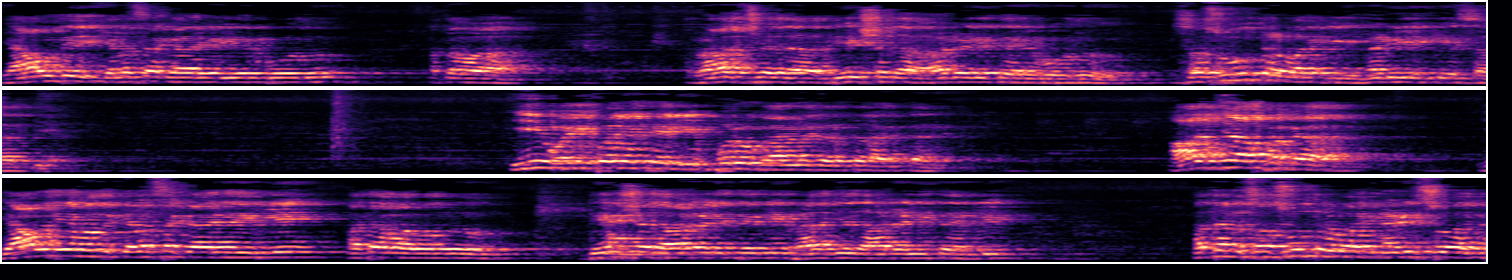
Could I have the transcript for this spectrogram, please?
ಯಾವುದೇ ಕೆಲಸ ಕಾರ್ಯಗಳಿರ್ಬೋದು ಅಥವಾ ರಾಜ್ಯದ, ದೇಶದ ಆಡಳಿತ ಇರಬಹುದು, ಸಸೂತ್ರವಾಗಿ ನಡೆಯಲಿಕ್ಕೆ ಸಾಧ್ಯ. ಈ ವೈಫಲ್ಯತೆಯಲ್ಲಿ ಇಬ್ಬರು ಕಾರಣಕರ್ತರಾಗ್ತಾರೆ. ಆಧ್ಯಾಪಕ ಯಾವುದೇ ಒಂದು ಕೆಲಸ ಕಾರ್ಯ ಇರಲಿ ಅಥವಾ ಒಂದು ದೇಶದ ಆಡಳಿತ ಇರಲಿ ರಾಜ್ಯದ ಆಡಳಿತ ಇರಲಿ ಅದನ್ನು ಸಸೂತ್ರವಾಗಿ ನಡೆಸುವಾಗ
